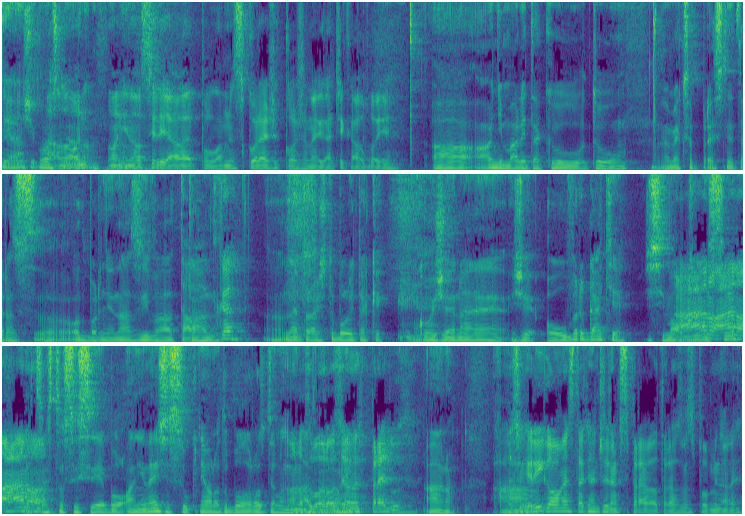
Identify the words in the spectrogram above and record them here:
Ja, vlastne, ale oni, nosili ale podľa mňa skôr aj že kožené gate cowboy. A, a oni mali takú tú, neviem, jak sa presne teraz e, odborne nazýva. Tá ten- práve, že to boli také kožené, že overgate, že si mal Áno, džínsy áno, áno. a cez to si si jebol, ani ne, že sukňa, ono to bolo rozdelené Ono to bolo rozdelené vpredu. Áno. A že Rick Owens tak čo inak spravil, teraz sme spomínali.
